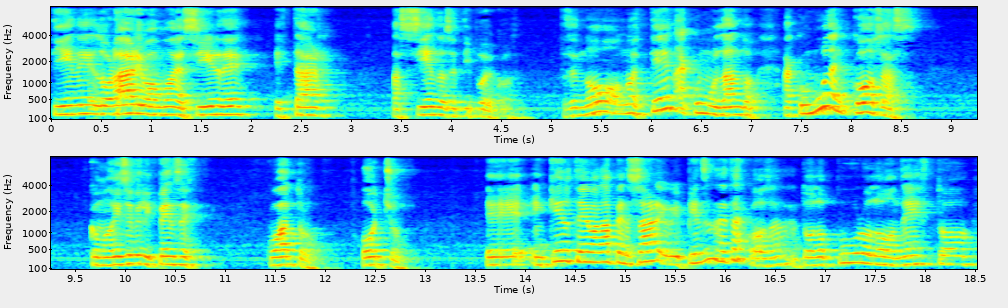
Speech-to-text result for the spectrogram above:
tiene el horario, vamos a decir, de estar haciendo ese tipo de cosas. Entonces no, no estén acumulando, acumulan cosas, como dice Filipenses 4, 8. Eh, ¿En qué ustedes van a pensar? Piensen en estas cosas, en todo lo puro, lo honesto,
